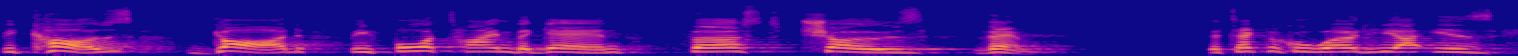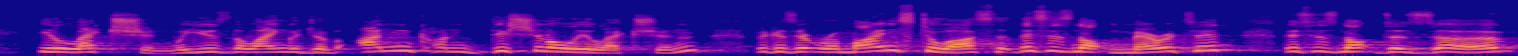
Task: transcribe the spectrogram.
because God, before time began, first chose them. The technical word here is election. We use the language of unconditional election because it reminds to us that this is not merited, this is not deserved.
